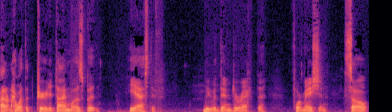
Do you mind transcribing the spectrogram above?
I don't know what the period of time was, but he asked if we would then direct the formation. So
